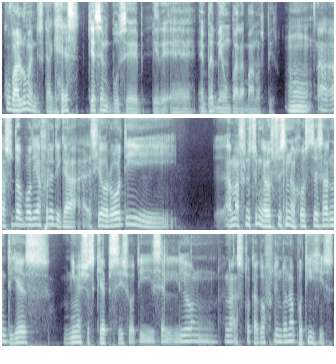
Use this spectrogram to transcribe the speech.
κουβαλούμε τις κακές. Και σε που σε πήρε, ε, εμπερνέουν παραπάνω Σπύρο; Μ, α- Ας σου το πω διαφορετικά. Θεωρώ ότι ε, άμα φέρνεις στο μυαλό σου συνεχώς τις αρνητικές μνήμες και σκέψεις ότι είσαι λίγο ένας στο κατόφλι του να αποτύχεις.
